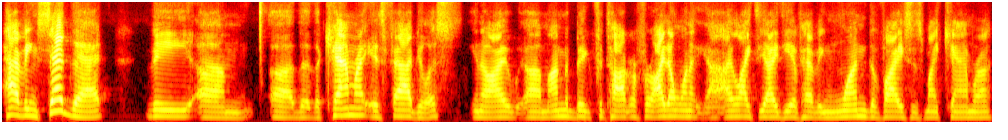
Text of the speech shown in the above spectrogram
Having said that, the um uh the, the camera is fabulous you know i um, i'm a big photographer i don't want to i like the idea of having one device as my camera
